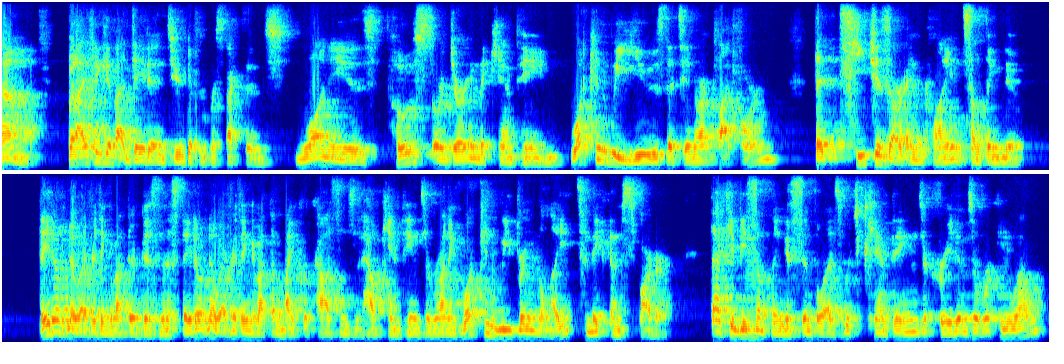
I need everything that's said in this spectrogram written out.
Um, but I think about data in two different perspectives. One is post or during the campaign, what can we use that's in our platform that teaches our end client something new? They don't know everything about their business. They don't know everything about the microcosms of how campaigns are running. What can we bring the light to make them smarter? That could be mm-hmm. something as simple as which campaigns or creatives are working well,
